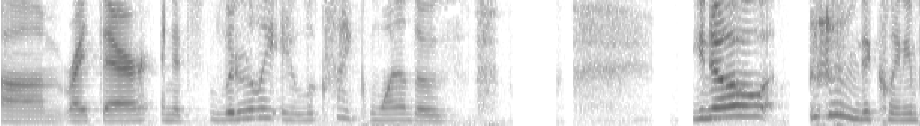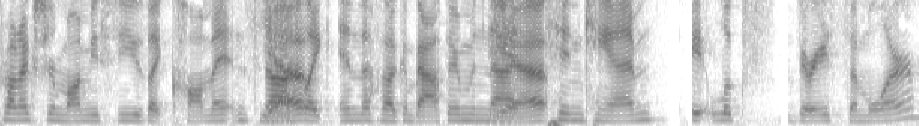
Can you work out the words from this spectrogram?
um, right there. And it's literally, it looks like one of those. You know the cleaning products your mom used to use, like Comet and stuff, Yep. like in the fucking bathroom in that Yep. tin can. It looks very similar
